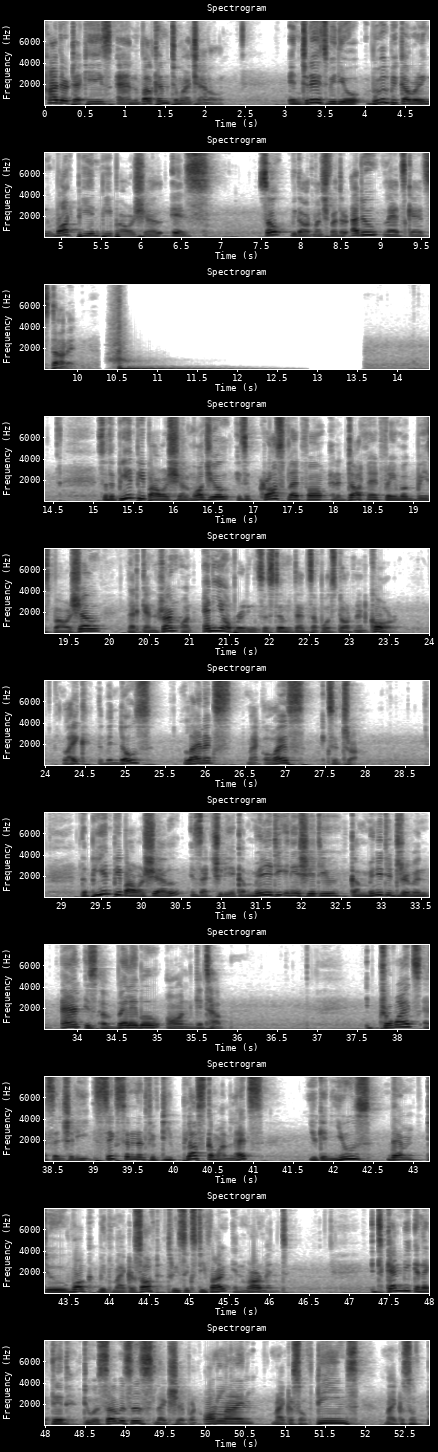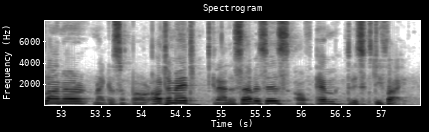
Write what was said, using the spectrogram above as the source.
Hi there techies and welcome to my channel. In today's video, we will be covering what PNP PowerShell is. So without much further ado, let's get started. So the PNP PowerShell module is a cross-platform and a .NET framework-based PowerShell that can run on any operating system that supports .NET Core, like the Windows, Linux, Mac OS, etc. The PNP PowerShell is actually a community initiative, community driven, and is available on GitHub. It provides essentially 650 plus commandlets. You can use them to work with Microsoft 365 environment. It can be connected to services like SharePoint Online, Microsoft Teams, Microsoft Planner, Microsoft Power Automate, and other services of M365.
